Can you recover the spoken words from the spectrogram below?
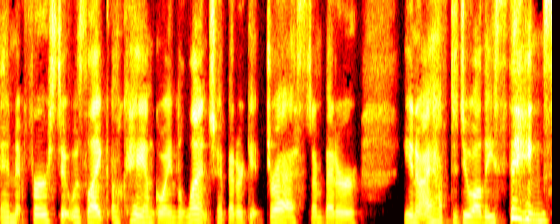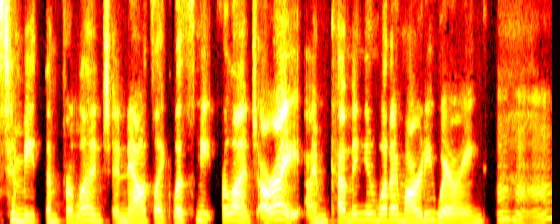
And at first it was like, okay, I'm going to lunch. I better get dressed. I'm better, you know, I have to do all these things to meet them for lunch. And now it's like, let's meet for lunch. All right, I'm coming in what I'm already wearing. Mm-hmm.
